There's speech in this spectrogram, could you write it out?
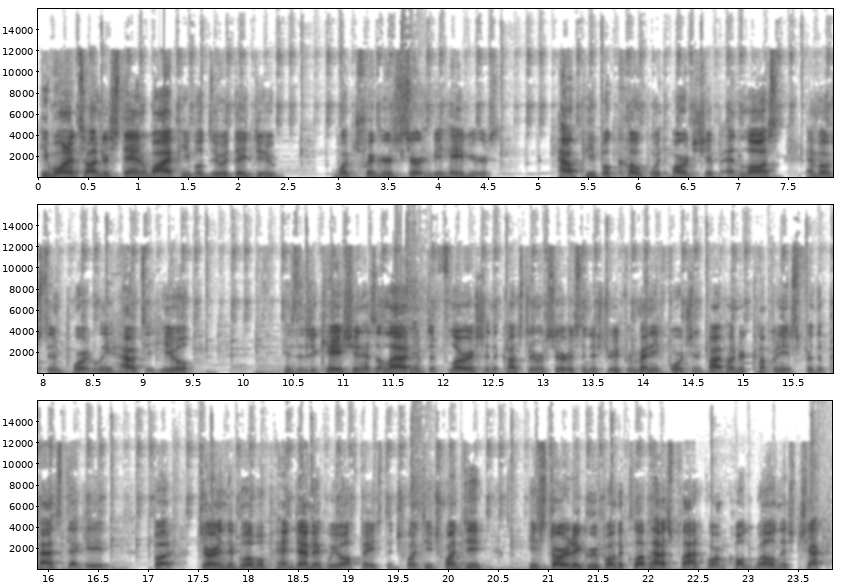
He wanted to understand why people do what they do, what triggers certain behaviors, how people cope with hardship and loss, and most importantly, how to heal. His education has allowed him to flourish in the customer service industry for many Fortune 500 companies for the past decade. But during the global pandemic we all faced in 2020, he started a group on the Clubhouse platform called Wellness Check,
